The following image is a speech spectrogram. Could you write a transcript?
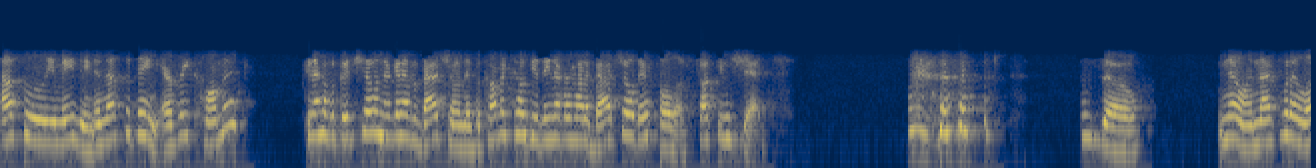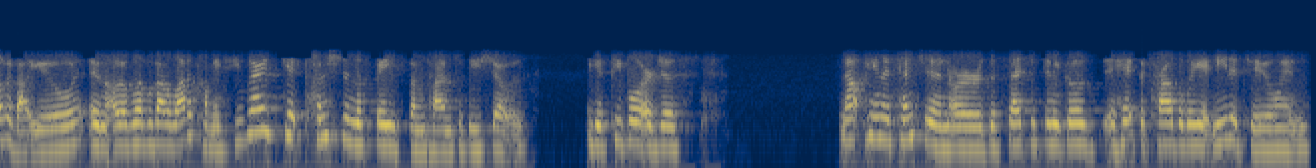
absolutely amazing. And that's the thing. Every comic is gonna have a good show, and they're gonna have a bad show. And if a comic tells you they never had a bad show, they're full of fucking shit. So, no, and that's what I love about you, and I love about a lot of comics. You guys get punched in the face sometimes with these shows because people are just not paying attention, or the set just didn't go hit the crowd the way it needed to. And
